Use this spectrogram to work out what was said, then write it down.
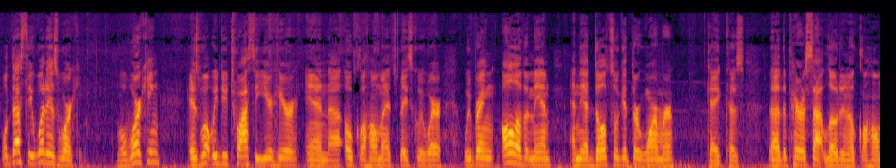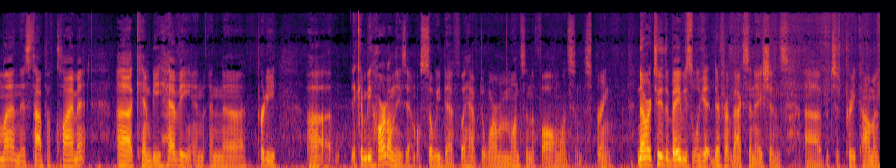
well, Dusty, what is working? Well, working is what we do twice a year here in uh, Oklahoma. It's basically where we bring all of them in and the adults will get their wormer, okay, because uh, the parasite load in Oklahoma and this type of climate uh, can be heavy and, and uh, pretty, uh, it can be hard on these animals. So we definitely have to worm them once in the fall and once in the spring. Number two, the babies will get different vaccinations, uh, which is pretty common.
